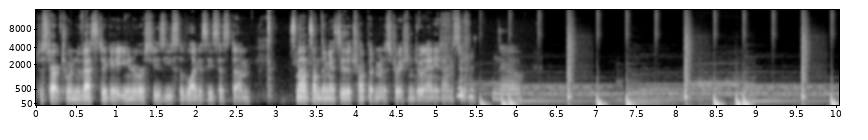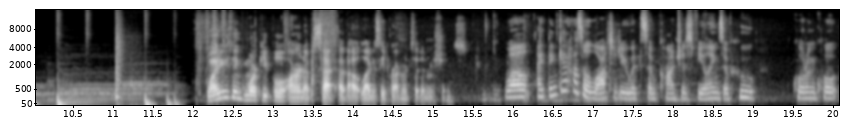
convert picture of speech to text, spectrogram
to start to investigate universities' use of the legacy system. It's not something I see the Trump administration doing anytime soon. no. Why do you think more people aren't upset about legacy preference at admissions? Well, I think it has a lot to do with subconscious feelings of who, quote unquote,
